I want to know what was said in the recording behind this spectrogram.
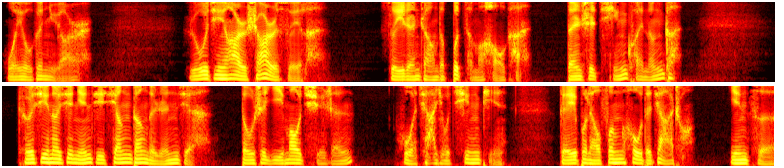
我有个女儿，如今二十二岁了，虽然长得不怎么好看，但是勤快能干。”可惜那些年纪相当的人家，都是以貌取人，我家又清贫，给不了丰厚的嫁妆，因此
